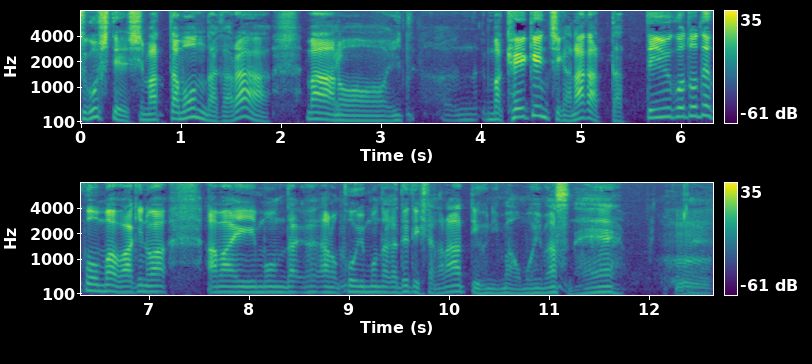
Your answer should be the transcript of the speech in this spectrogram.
過ごしてしまったもんだから、まあ、あの、はい。まあ、経験値がなかったっっていうことで、こう、まあ、脇の甘い問題、あの、こういう問題が出てきたかなっていうふうに、まあ、思いますね。うん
